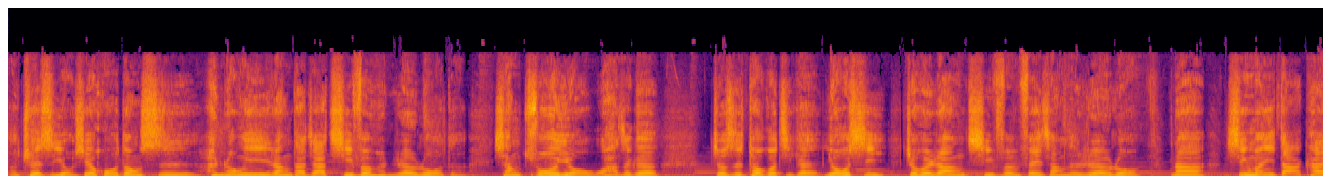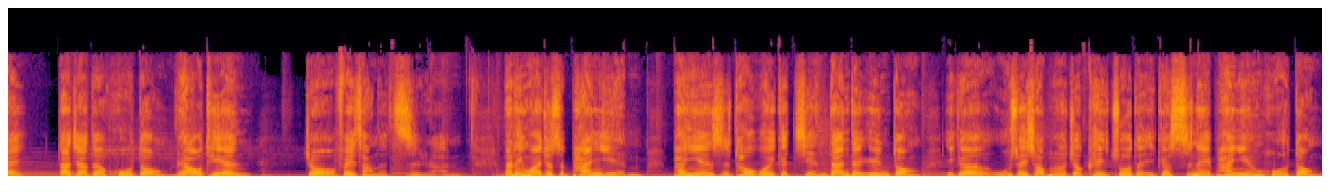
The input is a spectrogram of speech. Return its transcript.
呃，确实有些活动是很容易让大家气氛很热络的，像桌游，哇，这个就是透过几个游戏就会让气氛非常的热络。那心门一打开，大家的互动聊天。就非常的自然。那另外就是攀岩，攀岩是透过一个简单的运动，一个五岁小朋友就可以做的一个室内攀岩活动，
